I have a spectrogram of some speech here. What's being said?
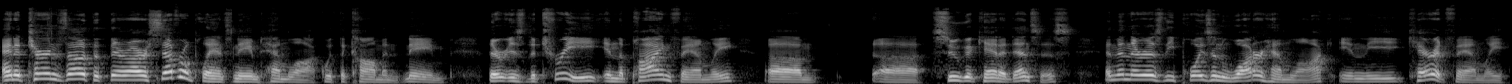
And it turns out that there are several plants named hemlock with the common name. There is the tree in the pine family, um, uh, Tsuga canadensis, and then there is the poison water hemlock in the carrot family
